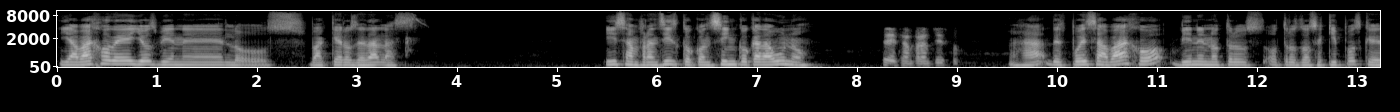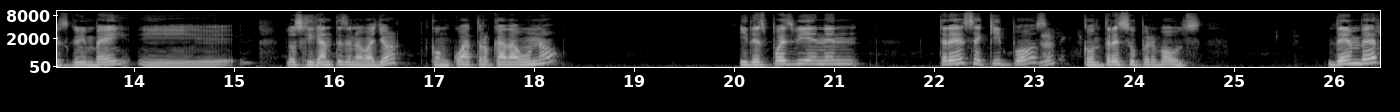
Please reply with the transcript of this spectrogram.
Y abajo de ellos vienen los Vaqueros de Dallas. Y San Francisco con cinco cada uno. Sí, San Francisco. Ajá. Después abajo vienen otros, otros dos equipos que es Green Bay y los Gigantes de Nueva York con cuatro cada uno. Y después vienen tres equipos con tres Super Bowls. Denver,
